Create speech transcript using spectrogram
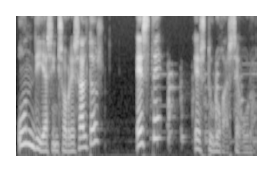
un día sin sobresaltos, este es tu lugar seguro.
